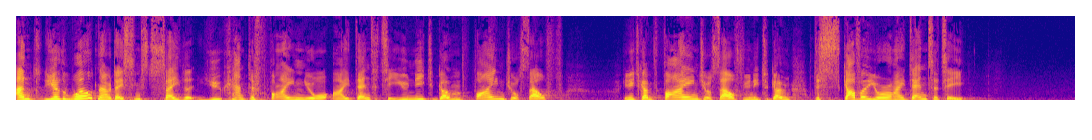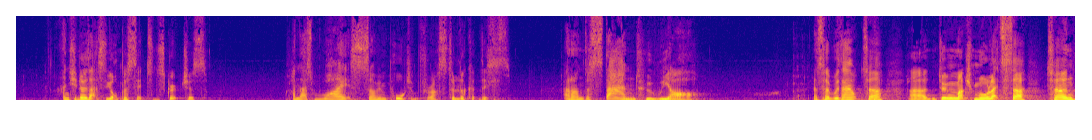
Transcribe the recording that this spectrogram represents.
And you know, the world nowadays seems to say that you can define your identity. You need to go and find yourself. You need to go and find yourself. You need to go and discover your identity. And you know, that's the opposite to the scriptures. And that's why it's so important for us to look at this and understand who we are. And so, without uh, uh, doing much more, let's uh, turn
